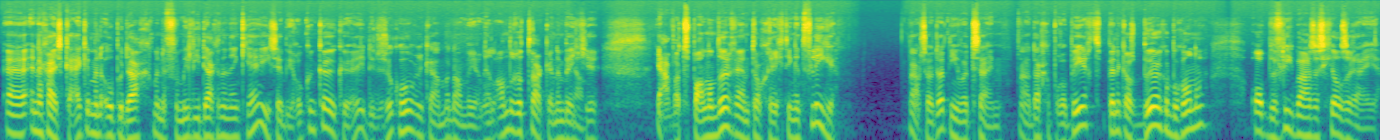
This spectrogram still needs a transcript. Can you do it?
En dan ga je eens kijken met een open dag, met een familiedag. En dan denk je, hé, hey, ze hebben hier ook een keuken. Hey, dit is ook horeca, maar dan weer een heel andere tak. En een beetje ja. wat spannender en toch richting het vliegen. Nou, zou dat niet wat zijn? Nou, dat geprobeerd. Ben ik als burger begonnen op de vliegbasis Schilzerijen.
